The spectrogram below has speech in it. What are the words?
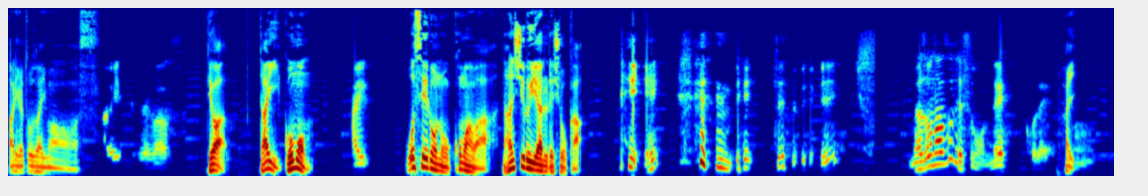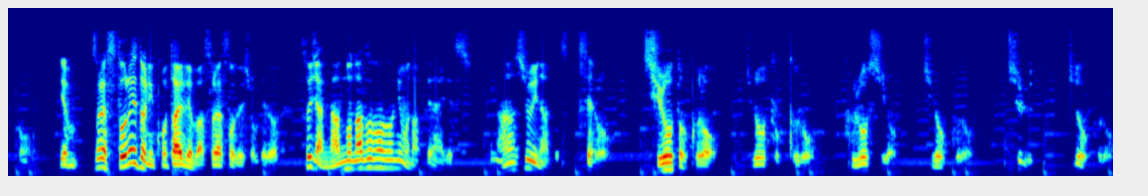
ありがとうございます。い、ありがとうございます。では、第5問。はい。オセロのコマは何種類あるでしょうか？え、え？え？え？謎謎ですもんね、これ。はいうんいや、それはストレートに答えればそれはそうでしょうけど、それじゃ何の謎謎にもなってないですし。何種類なんです？かセロ。白と黒。白と黒。黒白。白黒。種類。白黒、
